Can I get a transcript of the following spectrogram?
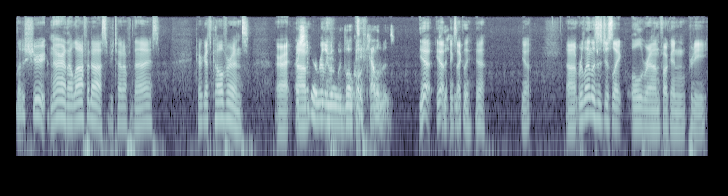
let us shoot. No, they'll laugh at us if you turn off the dice. Go get culverins. All right. They actually um, go really well with Volkite calivers. Yeah, yeah, exactly. Yeah, yeah. Uh, Relentless is just like all around fucking pretty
